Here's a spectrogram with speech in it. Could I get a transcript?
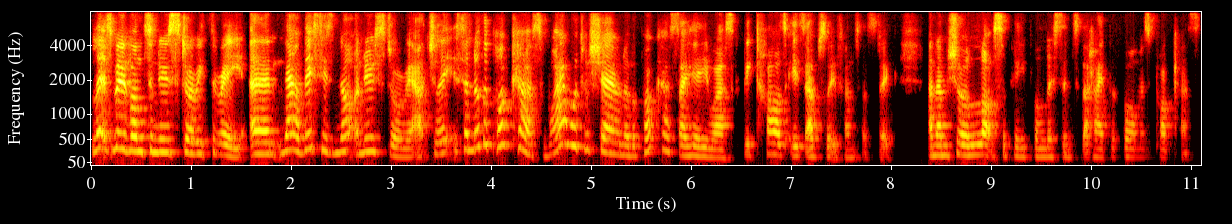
Let's move on to news story three. Um, now, this is not a news story, actually. It's another podcast. Why would we share another podcast? I hear you ask. Because it's absolutely fantastic. And I'm sure lots of people listen to the High Performance podcast.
